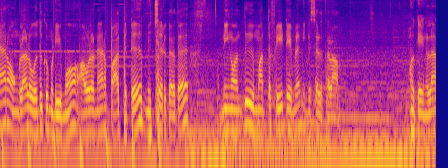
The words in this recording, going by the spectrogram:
நேரம் உங்களால் ஒதுக்க முடியுமோ அவ்வளோ நேரம் பார்த்துட்டு மிச்சம் இருக்கிறத நீங்கள் வந்து மற்ற ஃப்ரீ டைமில் நீங்கள் செலுத்தலாம். ஓகேங்களா?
